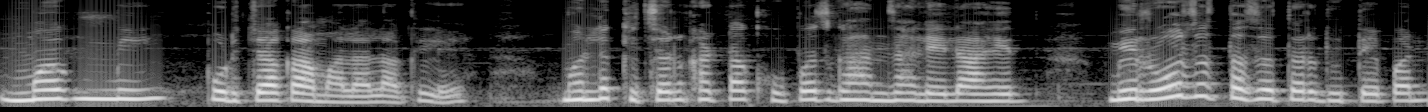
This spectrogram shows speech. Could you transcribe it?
मग मी पुढच्या कामाला लागले. म्हणलं किचन खट्टा खूपच घाण झालेला आहे. मी रोज तसं तर धुते पण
